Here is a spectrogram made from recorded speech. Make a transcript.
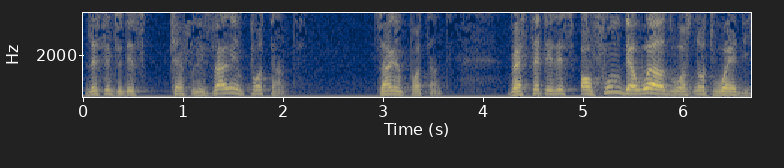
Listen to this carefully. It's very important. It's very important. Verse 30 says, of whom the world was not worthy.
